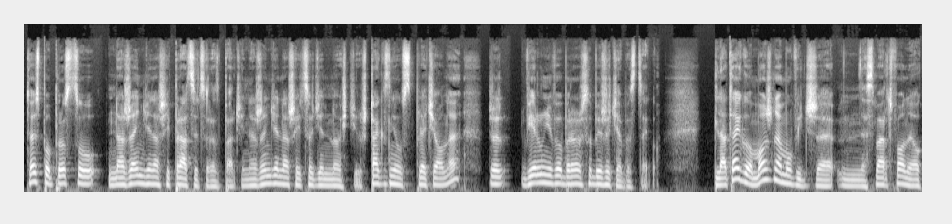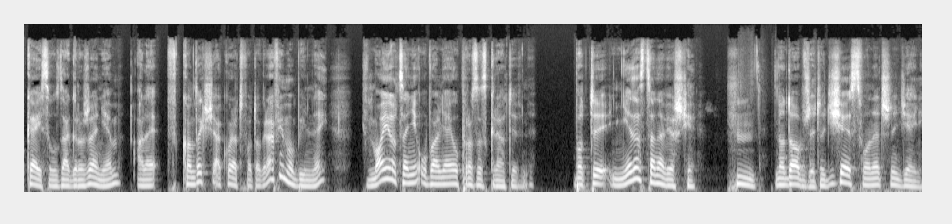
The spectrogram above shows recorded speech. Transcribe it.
To jest po prostu narzędzie naszej pracy coraz bardziej, narzędzie naszej codzienności, już tak z nią splecione, że wielu nie wyobraża sobie życia bez tego. Dlatego można mówić, że mm, smartfony ok, są zagrożeniem, ale w kontekście akurat fotografii mobilnej, w mojej ocenie uwalniają proces kreatywny. Bo ty nie zastanawiasz się, hmm, no dobrze, to dzisiaj jest słoneczny dzień,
